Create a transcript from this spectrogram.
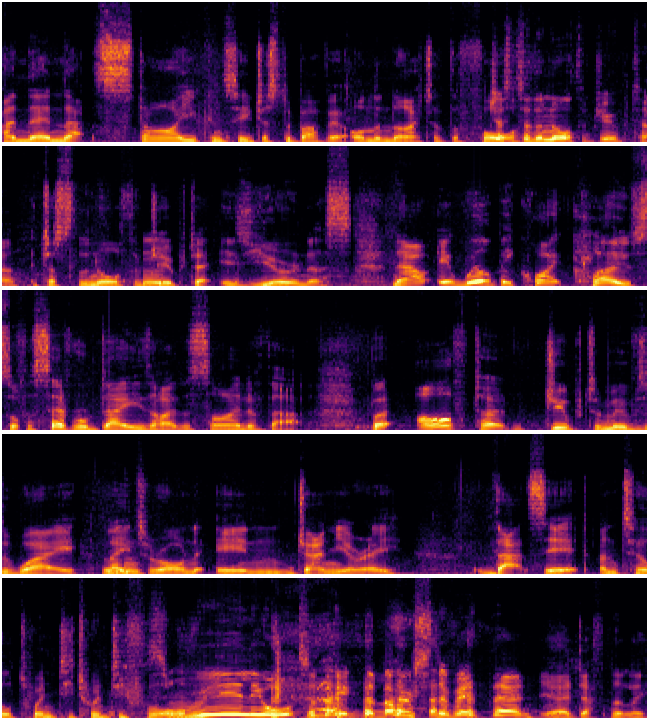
and then that star you can see just above it on the night of the fourth. Just to the north of Jupiter. just to the north Hmm. of Jupiter is Uranus. Now, it will be quite close for several days either side of that. But after Jupiter moves away later hmm. on in January, that's it until 2024. So really ought to make the most of it then. yeah, definitely.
